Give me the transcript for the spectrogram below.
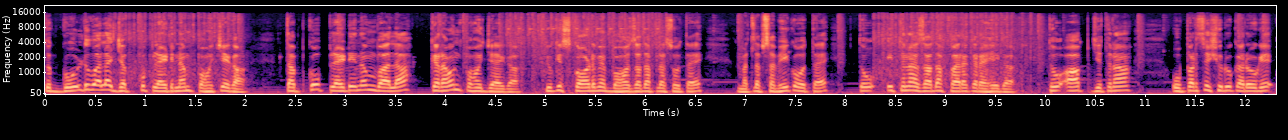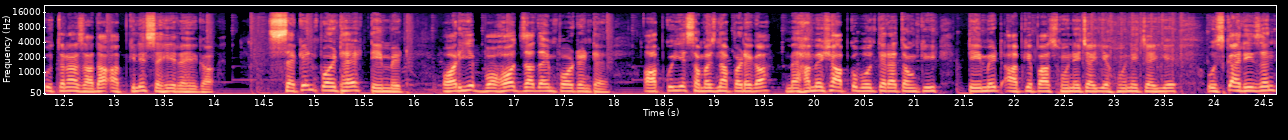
तो गोल्ड वाला जब को प्लेटिनम पहुँचेगा, तब को प्लेटिनम वाला क्राउन पहुँच जाएगा, क्योंकि स्क्वाड में बहुत ज़्यादा प्लस होता है मतलब सभी को होता है तो इतना ज़्यादा फ़र्क रहेगा। तो आप जितना ऊपर से शुरू करोगे, उतना ज़्यादा आपके लिए सही रहेगा। सेकेंड पॉइंट है टीममेट और ये बहुत ज़्यादा इंपॉर्टेंट है। आपको ये समझना पड़ेगा। मैं हमेशा आपको बोलते रहता हूँ कि टीममेट आपके पास होने चाहिए होने चाहिए। उसका रीज़न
